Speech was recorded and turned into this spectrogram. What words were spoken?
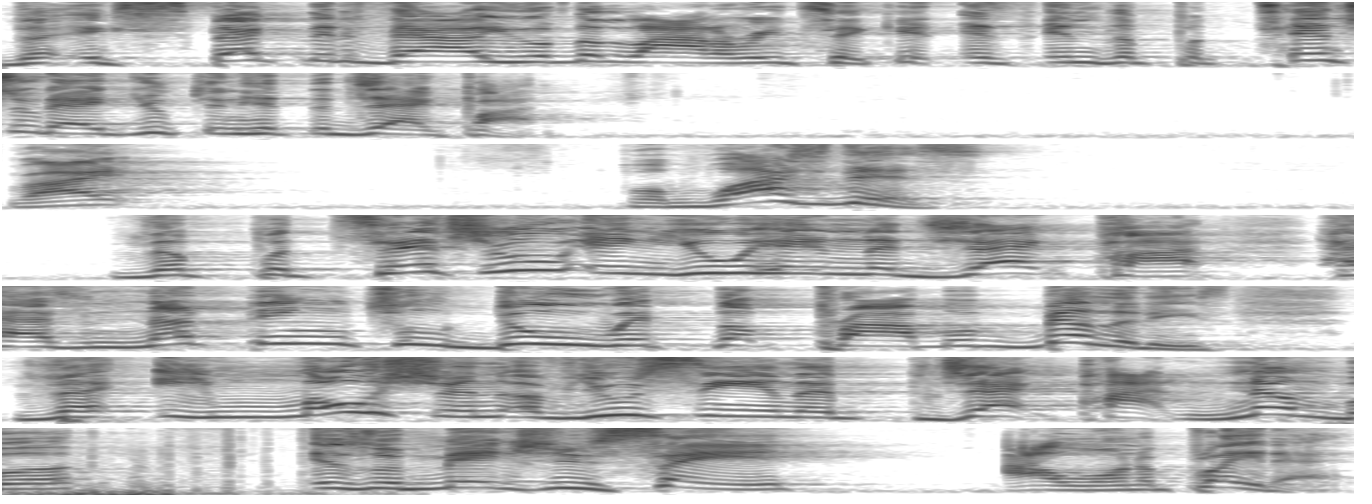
the expected value of the lottery ticket is in the potential that you can hit the jackpot. Right? But watch this. The potential in you hitting the jackpot has nothing to do with the probabilities. The emotion of you seeing the jackpot number is what makes you say, I want to play that.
